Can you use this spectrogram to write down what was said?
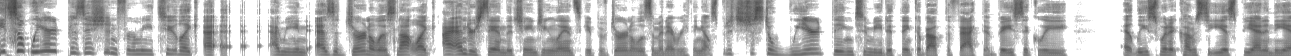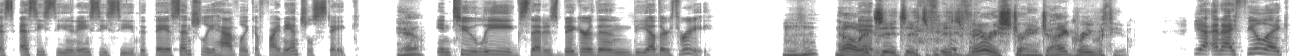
it's a weird position for me too like I, I, mean as a journalist not like i understand the changing landscape of journalism and everything else but it's just a weird thing to me to think about the fact that basically at least when it comes to espn and the sec and acc that they essentially have like a financial stake yeah. in two leagues that is bigger than the other 3 mm-hmm. no and- it's it's it's it's very strange. I agree with you. Yeah and i feel like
